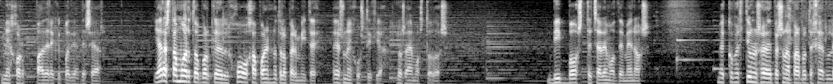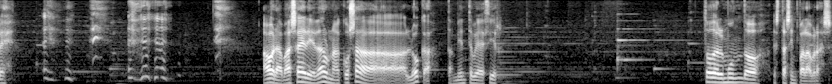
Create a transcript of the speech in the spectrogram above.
mejor padre que podías desear. Y ahora está muerto porque el juego japonés no te lo permite. Es una injusticia, lo sabemos todos. Big Boss te echaremos de menos. Me convertí en un usuario de persona para protegerle. Ahora vas a heredar una cosa loca, también te voy a decir. Todo el mundo está sin palabras.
